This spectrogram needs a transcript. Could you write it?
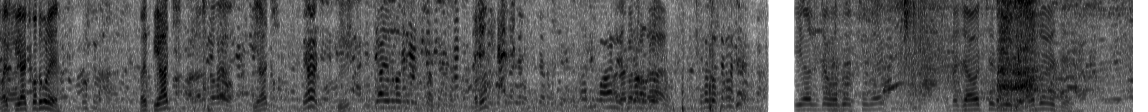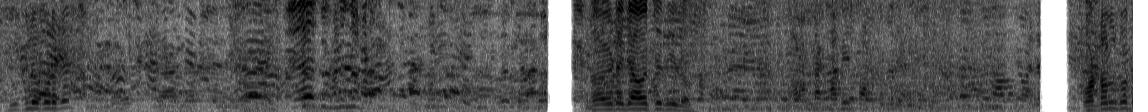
ভাই পেঁয়াজ কত করে? ভাই পেঁয়াজ? পেঁয়াজ? পেঁয়াজটা কত হচ্ছে দেখ? ওটা যা হচ্ছে দিয়ে। কত হয়েছে? দু কিলো করে দে। দাও এটা যা হচ্ছে দিয়ে দাও। পটল কত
